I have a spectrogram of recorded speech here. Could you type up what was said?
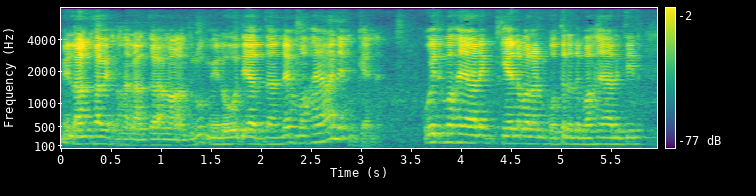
මේ ලංකාවේ ලංකාවේ හාමුදුරුවෝ මෙලෝදියක් දන්නේ මහායානයක් ගැන. කොයිද මහායානෙ කියන බලන්න කොතනද මහායානෙ තියෙන්නේ?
